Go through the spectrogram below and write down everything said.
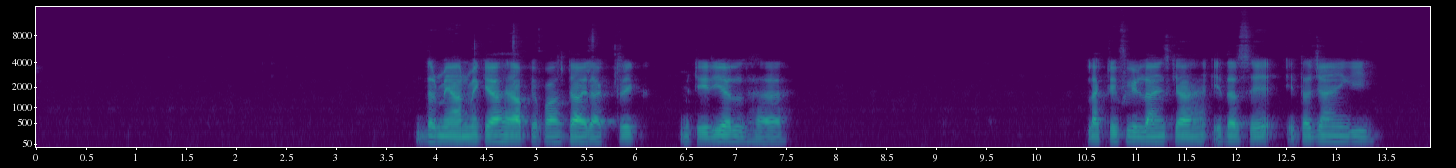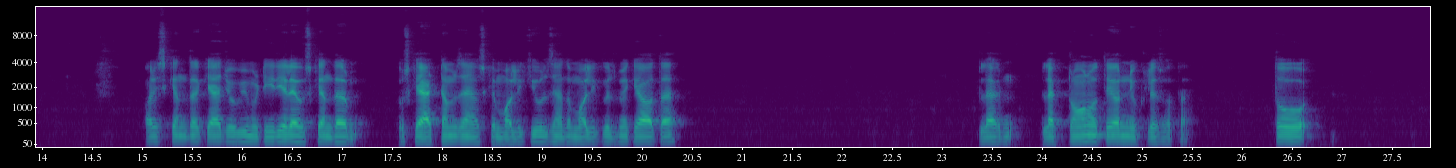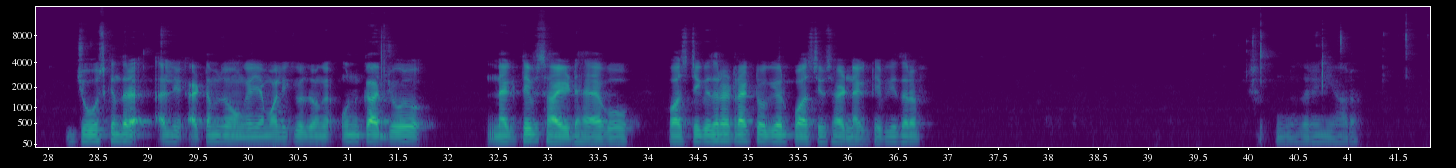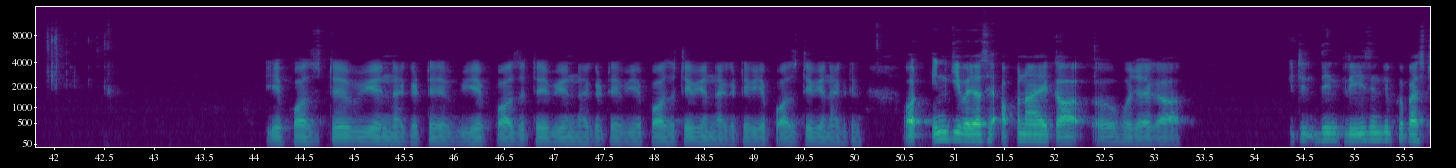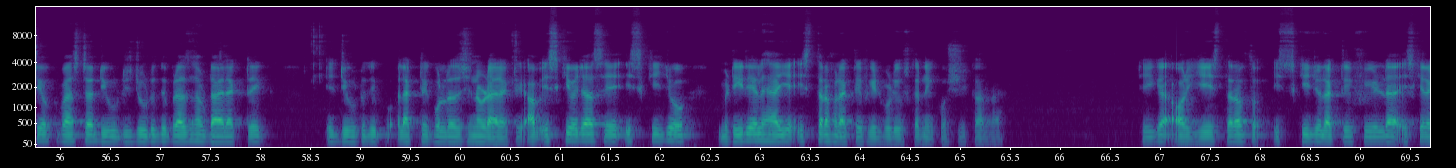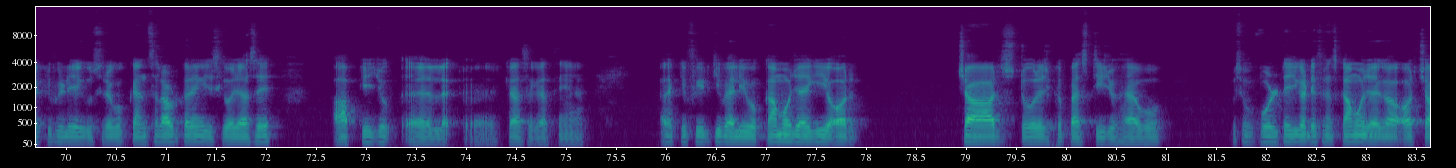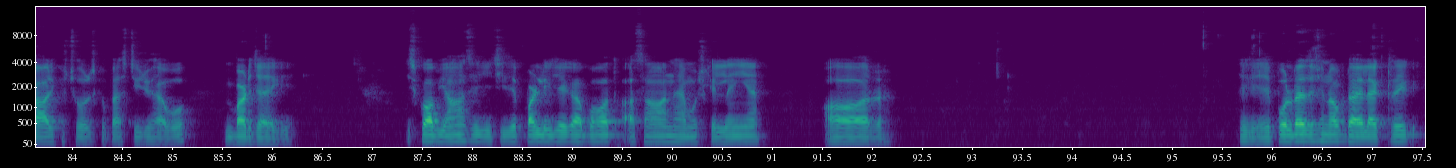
दरमियान में क्या है? आपके पास डाइलेक्ट्रिक मटेरियल है। इलेक्ट्रिक फ़ील्ड लाइंस क्या हैं? इधर से इधर जाएँगी। और इसके अंदर क्या है? जो भी मटेरियल है, उसके अंदर उसके एटम्स हैं, उसके मॉलिक्यूल्स हैं तो मॉलिक्यूल्स में क्या होता है? इलेक्ट्रॉन होते हैं और न्यूक्लियस होता है। तो जो उसके अंदर एटम्स होंगे या मॉलिक्यूल्स होंगे, उनका जो नेगेटिव साइड है, वो पॉजिटिव की तरफ़ अट्रैक्ट होगी और पॉजिटिव साइड नेगेटिव की तरफ़। नज़र ही नहीं आ रहा। ये पॉजिटिव, ये नेगेटिव, ये पॉजिटिव, ये नेगेटिव, ये पॉजिटिव, ये नेगेटिव, ये पॉजिटिव, ये नेगेटिव। और इनकी वजह से अपना एक हो जाएगा। It the increase in the capacity of capacitor due due to the presence of is due to the electric polarization of dielectric अब इसकी वजह से इसकी जो मटेरियल है, ये इस तरफ़ इलेक्ट्रिक फ़ील्ड प्रोड्यूस करने की कोशिश कर रहा है। ठीक है? और ये इस तरफ़ तो इसकी जो इलेक्ट्रिक फ़ील्ड है, इसकी इलेक्ट्रिक फ़ील्ड एक दूसरे को कैंसिल आउट करेंगे, जिसकी वजह से आपकी जो क्या से कहते हैं, इलेक्ट्रिक फ़ील्ड की वैल्यू वो कम हो जाएगी और चार्ज स्टोरेज कैपेसिटी जो है वो इसमें वोल्टेज का डिफरेंस कम हो जाएगा और चार्ज स्टोरेज कैपेसिटी जो है वो बढ़ जाएगी। इसको आप यहाँ से ये चीज़ें पढ़ लीजिएगा, बहुत आसान है, मुश्किल नहीं है। और देखिए polarization of dielectric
